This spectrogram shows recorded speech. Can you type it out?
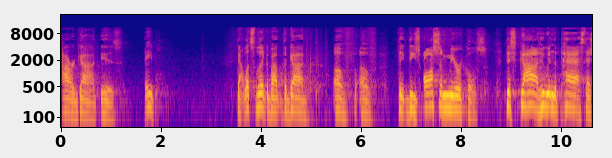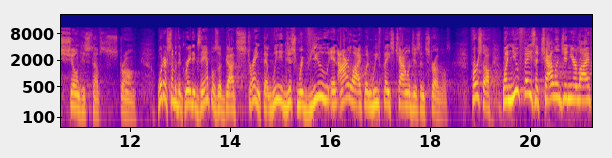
Our God is able. Now let's think about the God of, of the, these awesome miracles. This God who in the past has shown himself strong. What are some of the great examples of God's strength that we need to just review in our life when we face challenges and struggles? First off, when you face a challenge in your life,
